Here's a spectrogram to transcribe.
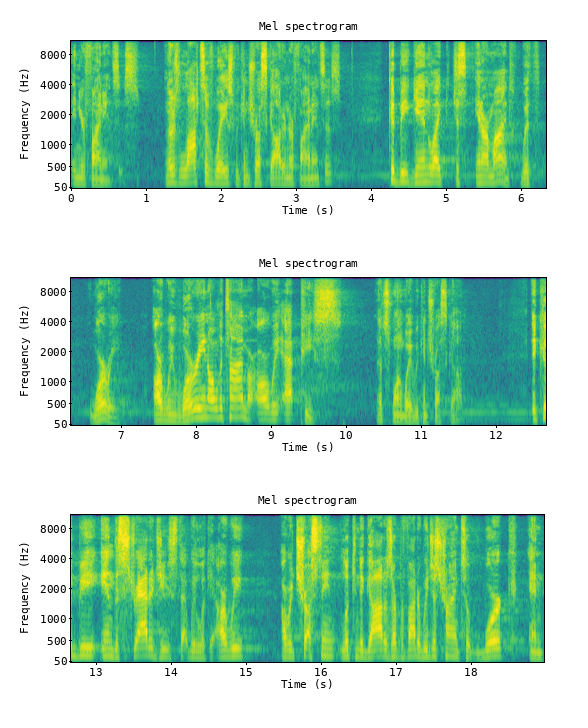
in your finances. And there's lots of ways we can trust God in our finances. Could begin like just in our mind with worry. Are we worrying all the time or are we at peace? That's one way we can trust God. It could be in the strategies that we look at. Are we, are we trusting, looking to God as our provider? Are we just trying to work and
